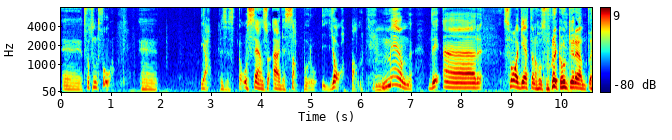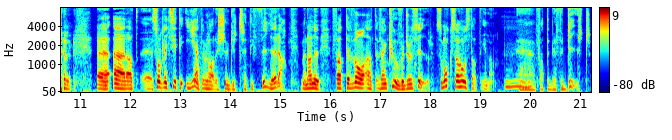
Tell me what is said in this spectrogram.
eh, 2002. Eh, ja, precis. Och sen så är det Sapporo i Japan. Mm. Men det är svagheterna hos våra konkurrenter eh, är att eh, Salt Lake City egentligen vill ha det 2034. Men har nu, för att det var att Vancouver drog sig ur, som också har hostat innan, Mm. eh, för att det blev för dyrt.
